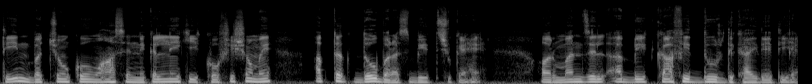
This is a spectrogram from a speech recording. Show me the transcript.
تین بچوں کو وہاں سے نکلنے کی کوششوں میں اب تک دو برس بیت چکے ہیں، اور منزل اب بھی کافی دور دکھائی دیتی ہے۔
